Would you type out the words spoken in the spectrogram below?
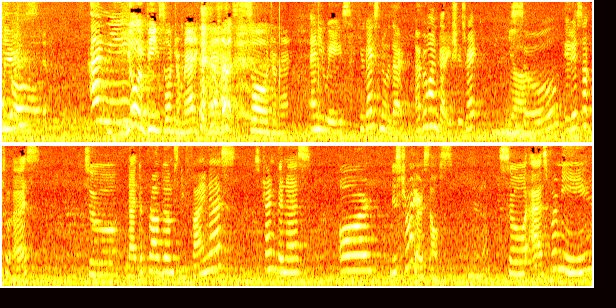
serious? I mean, You're being so dramatic, man. That's so dramatic. Anyways, you guys know that everyone got issues, right? Yeah. So it is up to us to let the problems define us, strengthen us, or destroy ourselves. Yeah. So as for me,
